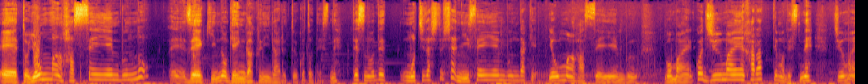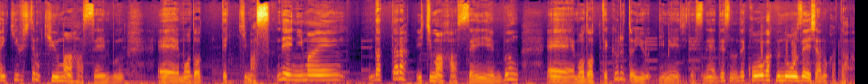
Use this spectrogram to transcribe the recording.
えっ、ー、と、4万8000円分の税金の減額になるということですね。ですので、持ち出しとしては2000円分だけ、4万8000円分、5万円。これ10万円払ってもですね、10万円寄付しても9万8000円分、えー、戻ってきます。で、2万円だったら1万8000円分、えー、戻ってくるというイメージですね。ですので、高額納税者の方、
